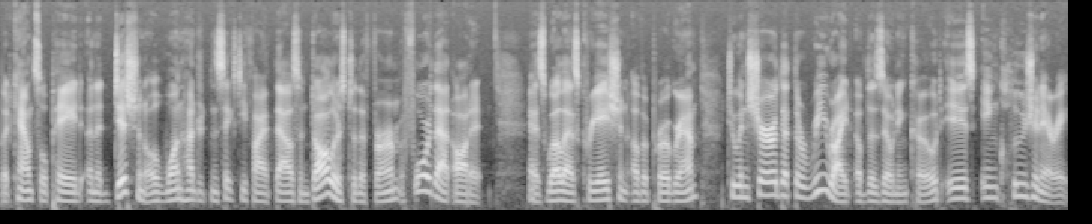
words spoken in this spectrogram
but council paid an additional $165,000 to the firm for that audit, as well as creation of a program to ensure that the rewrite of the zoning code is inclusionary.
